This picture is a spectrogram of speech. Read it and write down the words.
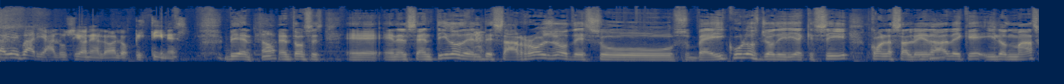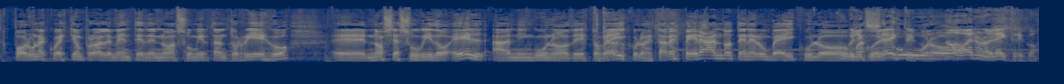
Hay, varias alusiones a, lo- a los pistines. Bien, ¿No? entonces, eh, en el sentido del desarrollo de sus vehículos, yo diría que sí, con la salvedad de que Elon Musk, por una cuestión probablemente de no asumir tanto riesgo, eh, no se ha subido él a ninguno de estos Claro. vehículos. Estará esperando tener un vehículo, Un más vehículo eléctrico. seguro. No, va en uno eléctrico.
